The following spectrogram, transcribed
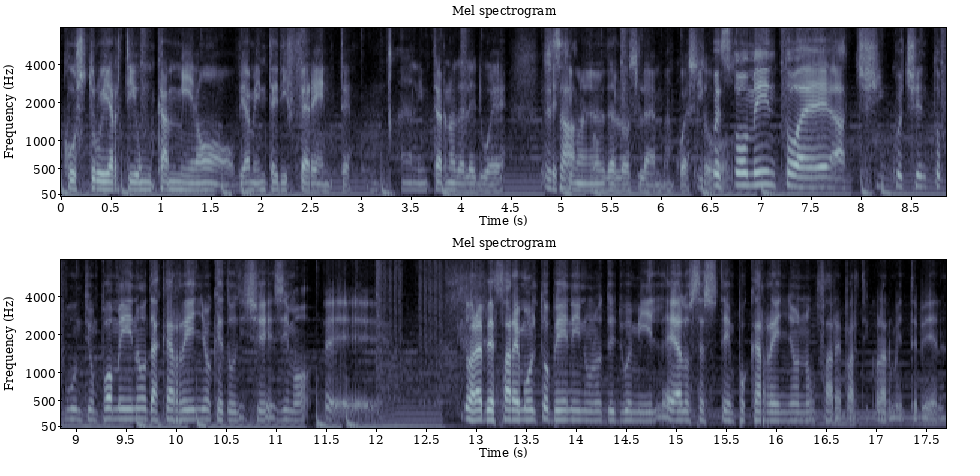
costruirti un cammino ovviamente differente all'interno delle due esatto. settimane dello slam. Questo... In questo momento è a 500 punti, un po' meno da Carregno che dodicesimo. E dovrebbe fare molto bene in uno dei 2000 e allo stesso tempo Carregno non fare particolarmente bene.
